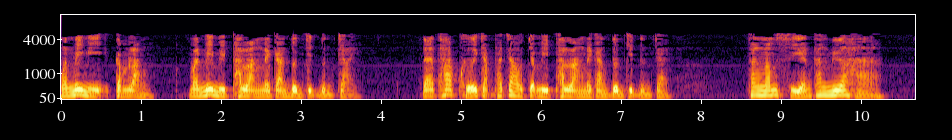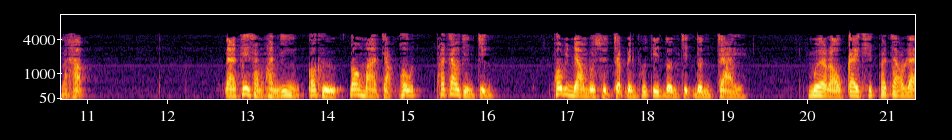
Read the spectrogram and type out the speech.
มันไม่มีกำลัง มันไม่มีพลังในการดลจิตดลใจ แต่ถ้าเผยจากพระเจ้าจะมีพลังในการดลจิตดลใจ ทั้งน้ำเสียงทั้งเนื้อหานะครับ แต่ที่สำคัญยิ่งก็คือต้องมาจากพระพระเจ้าจริง ๆ พระวิญญาณบริสุทธิ์จะเป็นผู้ที่ดลจิตดลใจ เมื่อเราใกล้ชิดพระเจ้าและ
